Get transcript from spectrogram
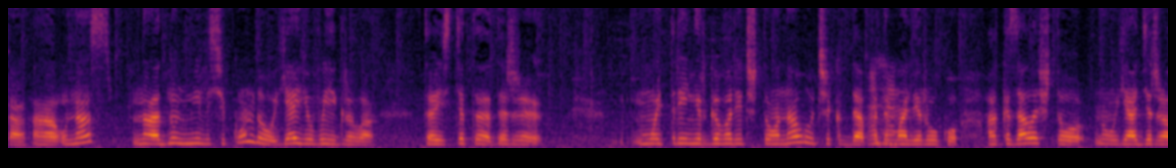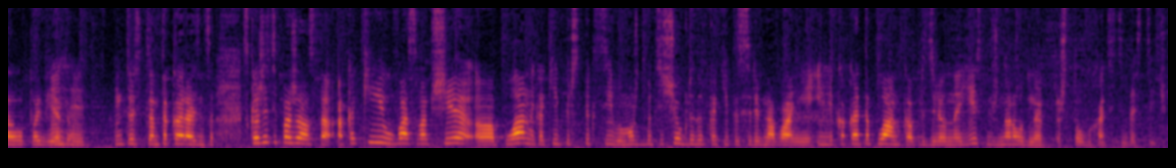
Так. А у нас на одну миллисекунду я ее выиграла. То есть это даже мой тренер говорит, что она лучше, когда поднимали руку, а оказалось, что ну, я одержала победу. Мгм. Ну, то есть там такая разница. Скажите, пожалуйста, а какие у вас вообще э, планы, какие перспективы? Может быть, еще грядут какие-то соревнования? Или какая-то планка определенная есть, международная, что вы хотите достичь?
